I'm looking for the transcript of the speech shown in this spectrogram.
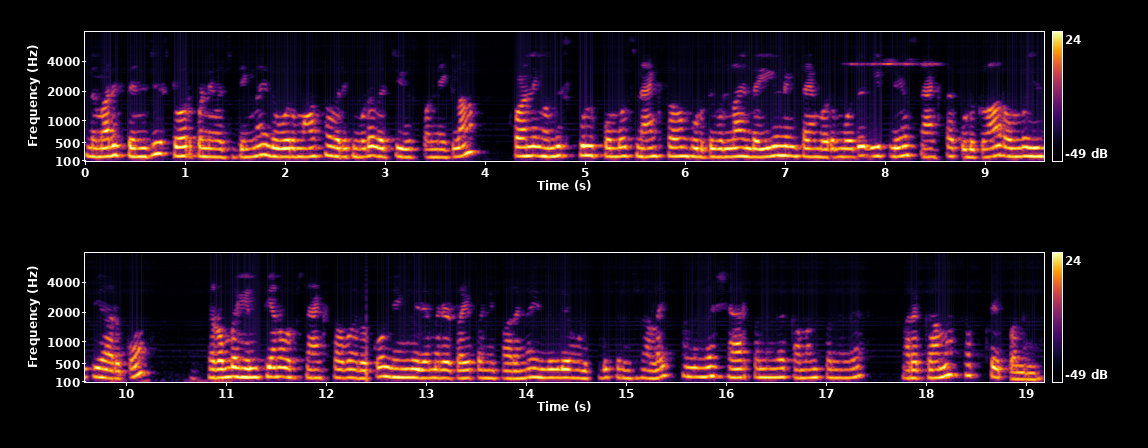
இந்த மாதிரி செஞ்சு ஸ்டோர் பண்ணி வச்சுட்டிங்கன்னா இது ஒரு மாதம் வரைக்கும் கூட வச்சு யூஸ் பண்ணிக்கலாம். குழந்தைங்க வந்து ஸ்கூலுக்கு போகும்போது ஸ்நாக்ஸாகவும் கொடுத்து விடலாம். இல்லை ஈவினிங் டைம் வரும்போது வீட்லேயும் ஸ்நாக்ஸாக கொடுக்கலாம். ரொம்ப ஈஸியாக இருக்கும். ரொம்ப ஹெல்த்தியான ஒரு ஸ்நாக்ஸாகவும் இருக்கும். நீங்களும் இதே மாதிரி ட்ரை பண்ணி பாருங்கள் இந்த வீடியோ உங்களுக்கு பிடிச்சிருந்துச்சுன்னா லைக் பண்ணுங்கள் ஷேர் பண்ணுங்கள் கமெண்ட் பண்ணுங்கள் மறக்காமல் சப்ஸ்கிரைப் பண்ணுங்கள்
